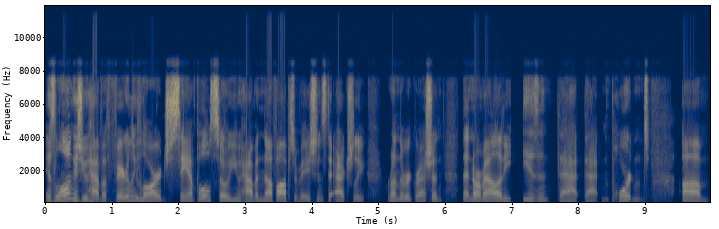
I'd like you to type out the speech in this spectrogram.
as long as you have a fairly large sample, so you have enough observations to actually run the regression, that normality isn't that that important. Um,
